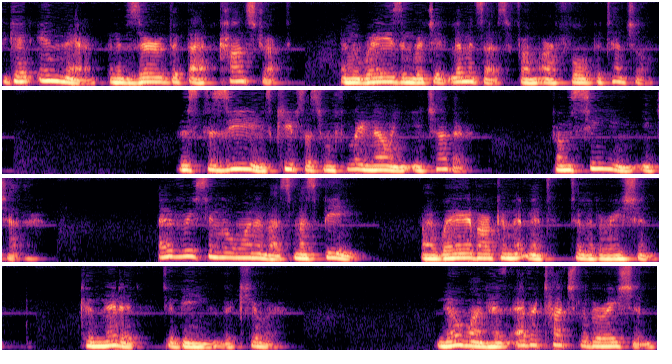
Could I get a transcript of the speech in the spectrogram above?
to get in there and observe that, that construct and the ways in which it limits us from our full potential. This disease keeps us from fully knowing each other, from seeing each other. Every single one of us must be, by way of our commitment to liberation, committed to being the cure. No one has ever touched liberation.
